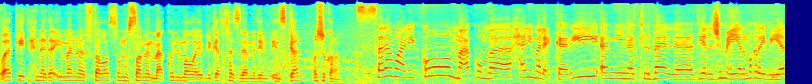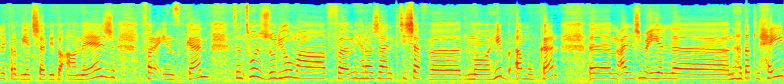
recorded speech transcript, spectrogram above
وأكيد حنا دائما في تواصل مستمر مع كل المواهب اللي كتخزنها مدينة إنسكان. وشكرا. السلام عليكم. معكم حليمة العكاري أمينة المال ديال الجمعية المغربية لتربية شبيبة أماج فرع انزكان تنتواجدوا اليوم في مهرجان اكتشاف المواهب اموكار مع الجمعية ال- نهضة الحي.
